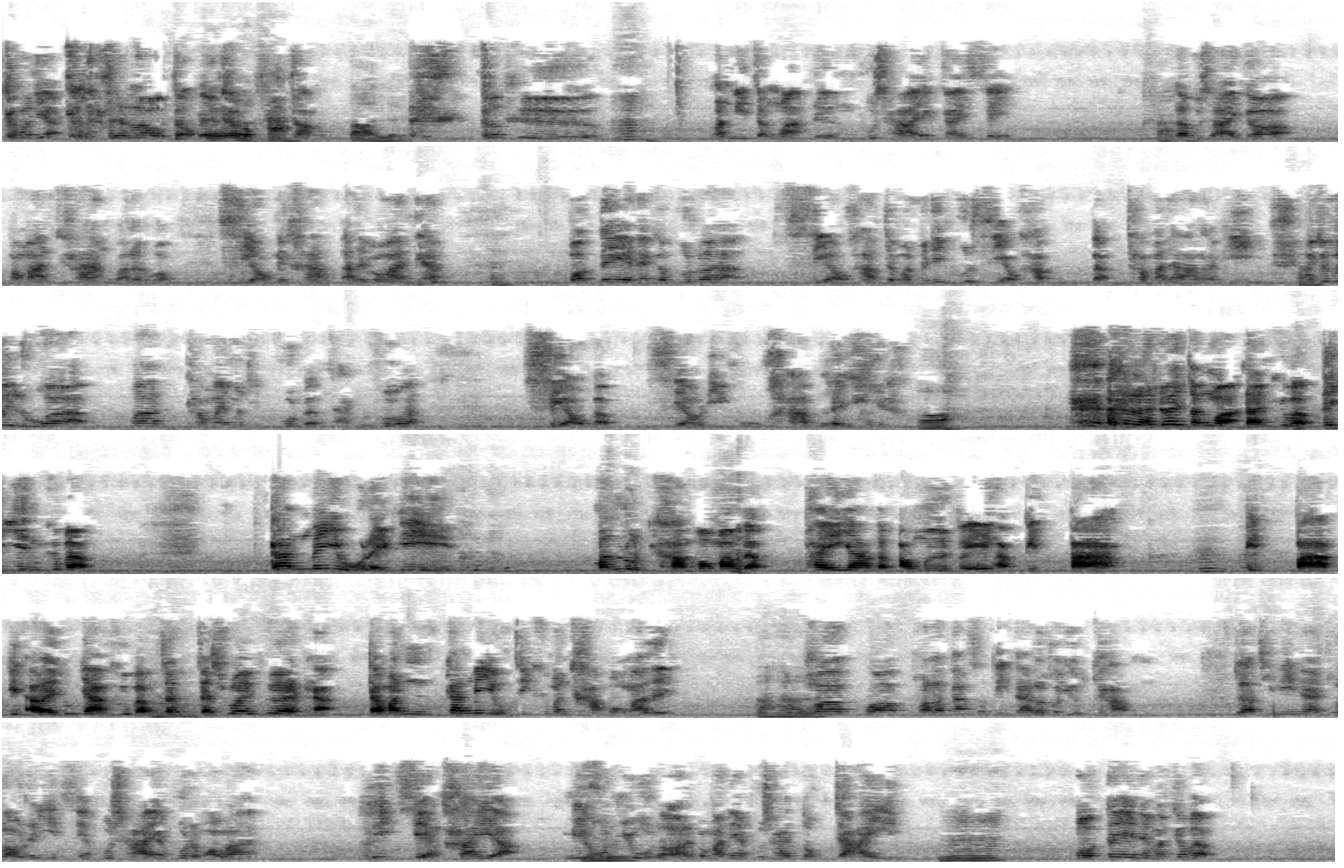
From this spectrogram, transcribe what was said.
ก็เนี่ยกำลังจะเล่าต่อไปเออแล้เอวอค่ะจับต่อเลย ก็คือ มันมีจังหวะหนึ่งผู้ชายอะใกล้เสร็จค่ะแล้วผู้ชายก็ประมาณคางกว่าแล้วก็บอกเสียวไหมครับ อะไรประมาณเนี้ยค่ะปอเต้เนี่ยก็พูดว่าเสียวครับ แต่มันไม่ได้พูดเสียวครับ แบบธรรมดานะพี่มันก็ไม่รู้ว่าว่าทำไมมันถึงพูดแบบนั้นมันพูดว่าเสียวแบบเสียวดีหูครับอะไรอย่างเงี้ย อ๋อแล้วด้วยจังหวะนั้นคือแบบได้ยินคือแบบ กั้นไม่อยู่เลยพี่ มันหลุดขำออกมาแบบพยายามแบบเอามือตัวเองอะปิดปาก ปิดปากปิดอะไรทุกอย่างคือแบบจะจะช่วยเพื่อนอะแต่มันกั้นไม่อยู่จริงคือมันขำออกมาเลยอ่าฮะพอพอพอเราตั้งสติได้เราก็หยุดขำแล้วทีนี้เนี่ยเราได้ยินเสียงผู้ชายอะพูดออกมาว่าเฮ้ยเสียงใครอะมีคนอยู่เหรออะไรประมาณเนี้ยผู้ชายตกใจอืมโปเต้เนี่ยมันก็แบบ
